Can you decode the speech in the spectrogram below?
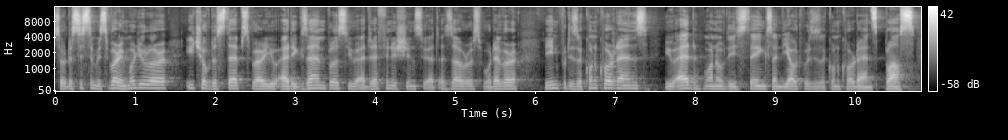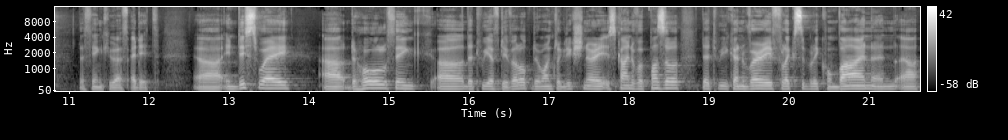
So the system is very modular. Each of the steps where you add examples, you add definitions, you add thesaurus, whatever, the input is a concordance, you add one of these things, and the output is a concordance plus the thing you have added. Uh, in this way, uh, the whole thing uh, that we have developed, the one-click dictionary, is kind of a puzzle that we can very flexibly combine and uh,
